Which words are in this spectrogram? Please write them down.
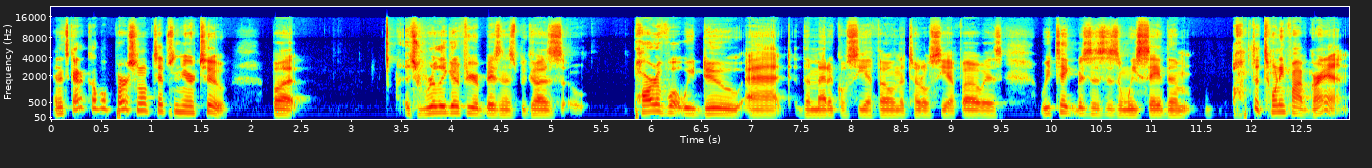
And it's got a couple personal tips in here too. But it's really good for your business because part of what we do at the medical CFO and the total CFO is we take businesses and we save them up to 25 grand.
